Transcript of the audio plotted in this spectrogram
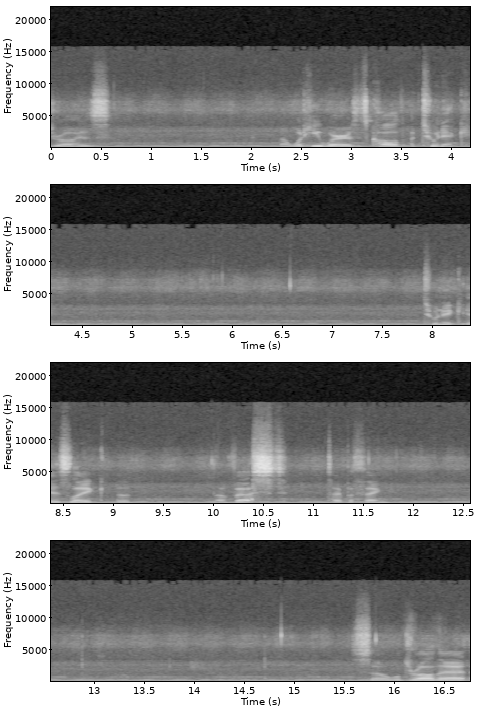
draw his. Now, what he wears is called a tunic. Tunic is like a, a vest type of thing. So we'll draw that,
